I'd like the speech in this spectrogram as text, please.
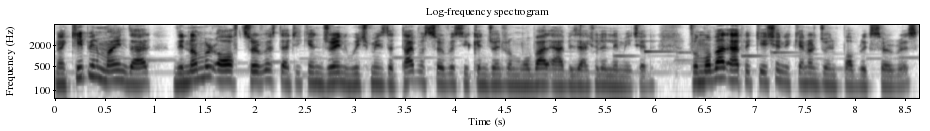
Now keep in mind that the number of servers that you can join which means the type of service you can join from mobile app is actually limited. From mobile application you cannot join public service.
